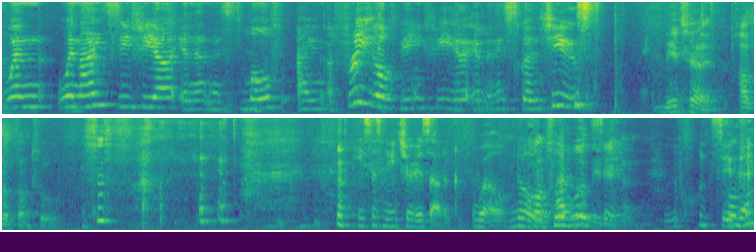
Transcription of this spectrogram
when when I see fear, and then it's more, I'm afraid of being fear, and then it's confused. Nature out of control. he says nature is out of well, no, control I won't say. We won't say control that.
